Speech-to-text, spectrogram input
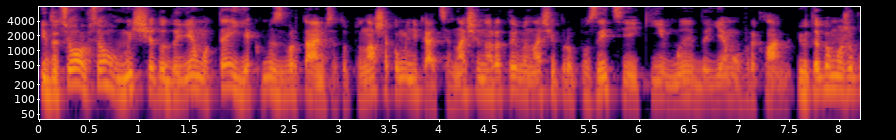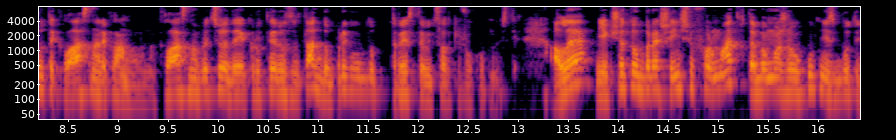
І до цього всього ми ще додаємо те, як ми звертаємося, тобто наша комунікація, наші наративи, наші пропозиції, які ми даємо в рекламі. І у тебе може бути класна реклама. Вона класно працює, дає крутий результат, до прикладу, 300% окупності. Але якщо ти обереш інший формат, в тебе може окупність бути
